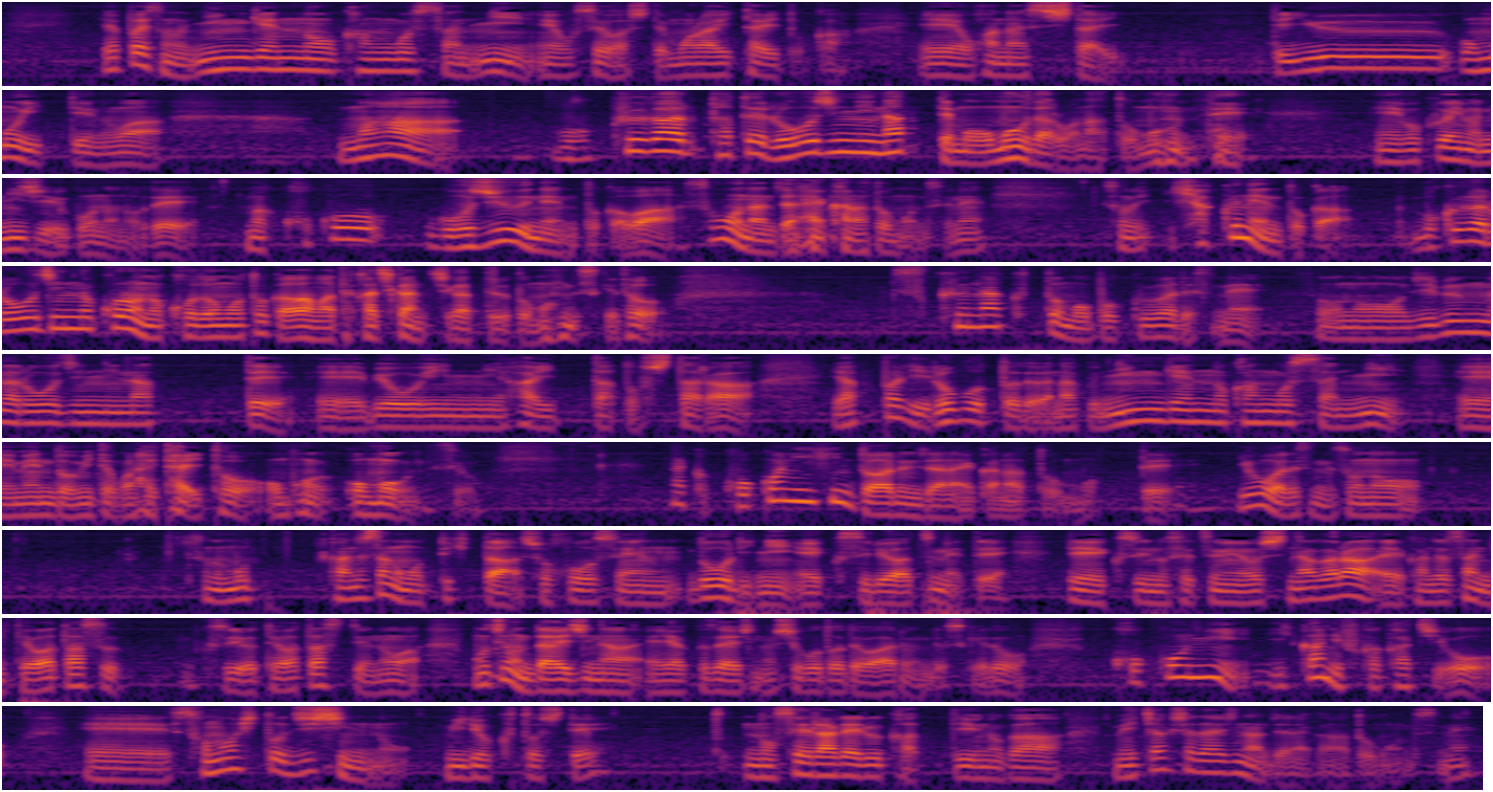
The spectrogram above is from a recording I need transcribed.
やっぱりその人間の看護師さんにお世話してもらいたいとか、えー、お話ししたいっていう思いっていうのはまあ僕がたとえ老人になっても思うだろうなと思うんで、えー、僕が今25なので、まあ、ここ50年とかはそうなんじゃないかなと思うんですよね。その100年とか僕が老人の頃の子供とかはまた価値観違ってると思うんですけど少なくとも僕はですねその自分が老人になって、えー、病院に入ったとしたらやっぱりロボットではなく人間の看護師さんに、えー、面倒を見てもらいたいと思う思うんですよ。なんかここにヒントあるんじゃないかなと思って要はですねそのそのも患者さんが持ってきた処方箋通りに、薬を集めてで薬の説明をしながら、患者さんに手渡す薬を手渡すっていうのはもちろん大事な薬剤師の仕事ではあるんですけどここにいかに付加価値を、えー、その人自身の魅力として載せられるかっていうのがめちゃくちゃ大事なんじゃないかなと思うんですね。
